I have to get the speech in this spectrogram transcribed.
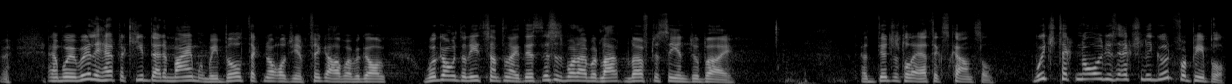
and we really have to keep that in mind when we build technology and figure out where we're going. We're going to need something like this. This is what I would lo love to see in Dubai a digital ethics council. Which technology is actually good for people?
